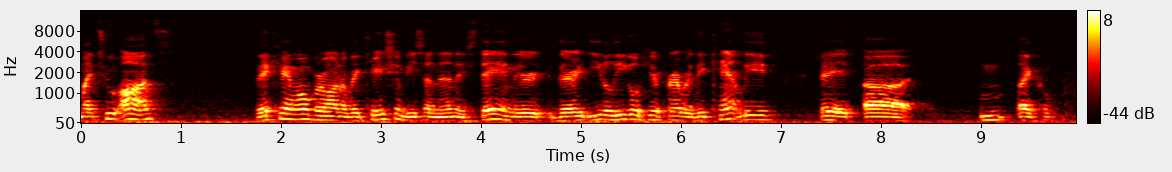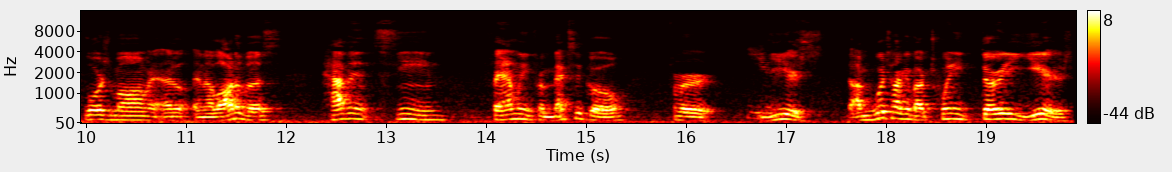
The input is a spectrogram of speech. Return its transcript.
my two aunts, they came over on a vacation visa and then they stay and they're they're illegal here forever. They can't leave. They uh m- like Flor's mom and, and a lot of us haven't seen family from Mexico for Years. years. I mean, we're talking about 20, 30 years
